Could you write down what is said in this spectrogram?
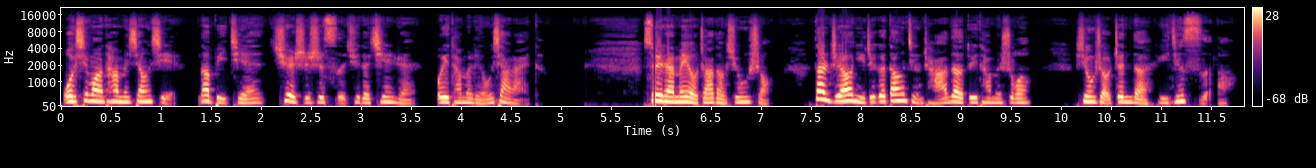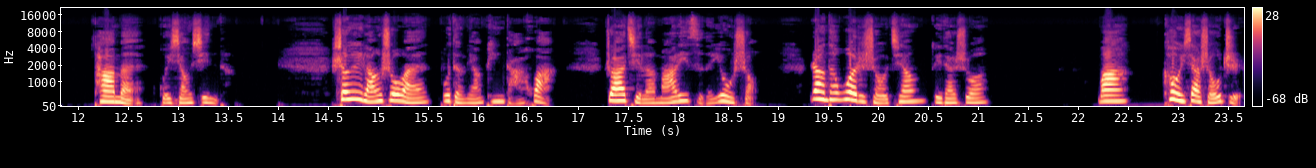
我希望他们相信那笔钱确实是死去的亲人为他们留下来的。虽然没有抓到凶手，但只要你这个当警察的对他们说，凶手真的已经死了，他们会相信的。生一郎说完，不等梁平答话，抓起了麻里子的右手，让他握着手枪，对他说：“妈，扣一下手指。”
